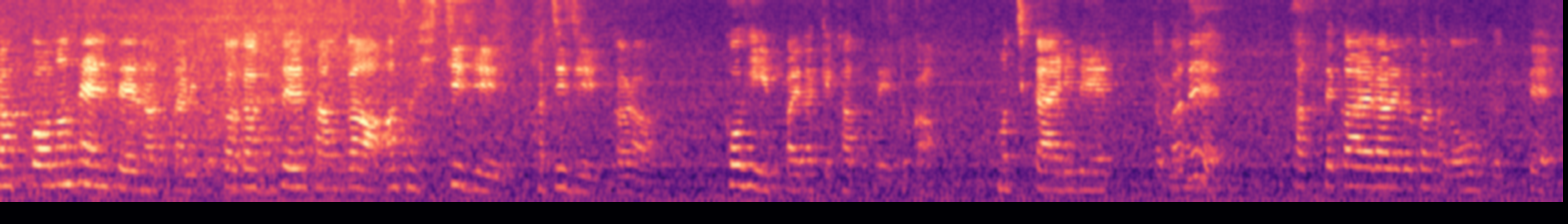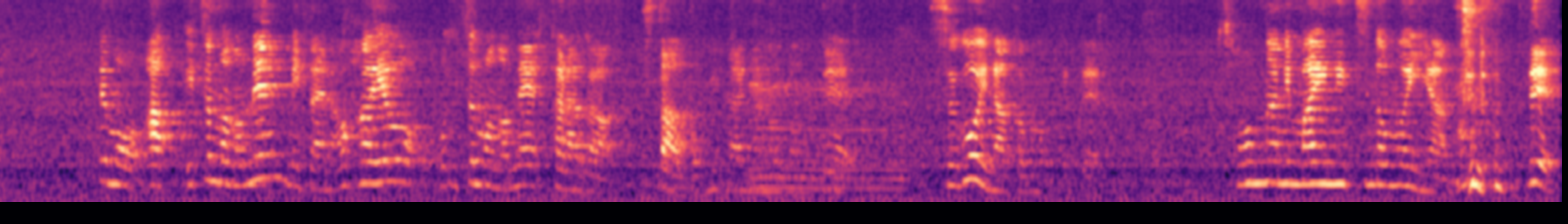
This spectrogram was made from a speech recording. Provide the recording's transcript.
学校の先生だったりとか学生さんが朝7時8時からコーヒー一杯だけ買ってとか持ち帰りでとかで買って帰られる方が多くってでもあいつものねみたいな「おはよういつものね」からがスタートみたいなのってすごいなと思っててそんなに毎日飲むんやってなって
